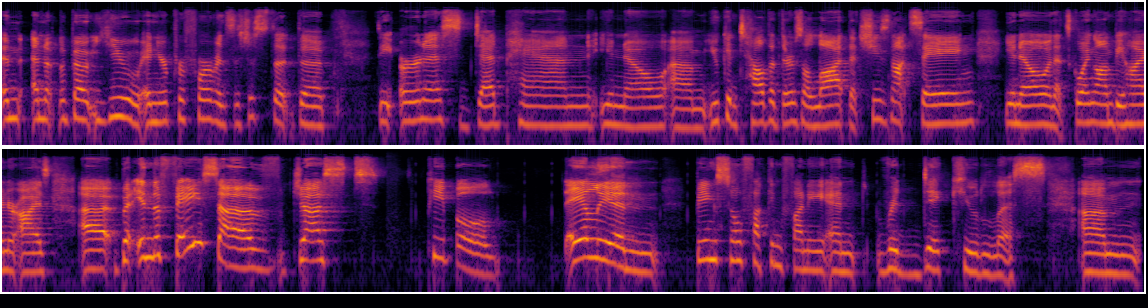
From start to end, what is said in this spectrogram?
and and about you and your performance. Is just the the the earnest deadpan you know um, you can tell that there's a lot that she's not saying you know and that's going on behind her eyes. Uh, but in the face of just people alien being so fucking funny and ridiculous um,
